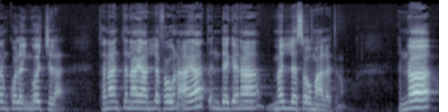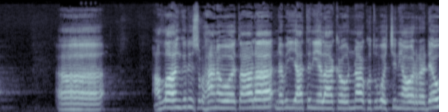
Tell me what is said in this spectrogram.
ተንኮለኞች ይላል። ትናንትና ያለፈውን አያት እንደገና መለሰው ማለት ነው። እና አላህ እንግዲህ ስብሓናሁ ወተላ ነቢያትን የላከውና ኩቱቦችን ያወረደው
